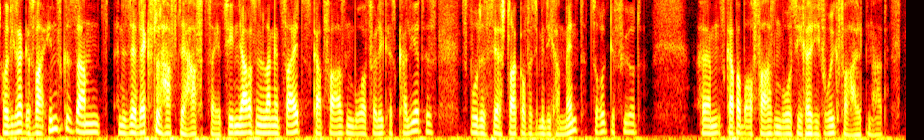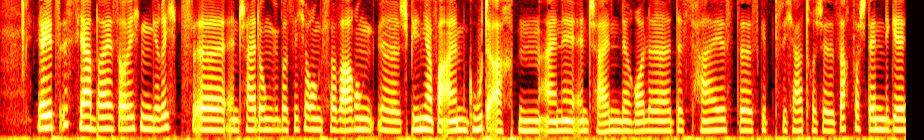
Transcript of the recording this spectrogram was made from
Aber wie gesagt, es war insgesamt eine sehr wechselhafte Haftzeit. Zehn Jahre ist eine lange Zeit. Es gab Phasen, wo er völlig eskaliert ist. Es wurde sehr stark auf das Medikament zurückgeführt. Ähm, es gab aber auch Phasen, wo er sich relativ ruhig verhalten hat. Ja, jetzt ist ja bei solchen Gerichtsentscheidungen äh, über Sicherungsverwahrung äh, spielen ja vor allem Gutachten eine entscheidende Rolle. Das heißt, es gibt psychiatrische Sachverständige,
